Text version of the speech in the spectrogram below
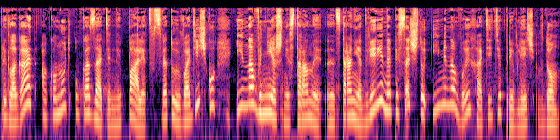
предлагает окунуть указательный палец в святую водичку и на внешней стороны, э, стороне двери написать, что именно вы хотите привлечь в дом.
